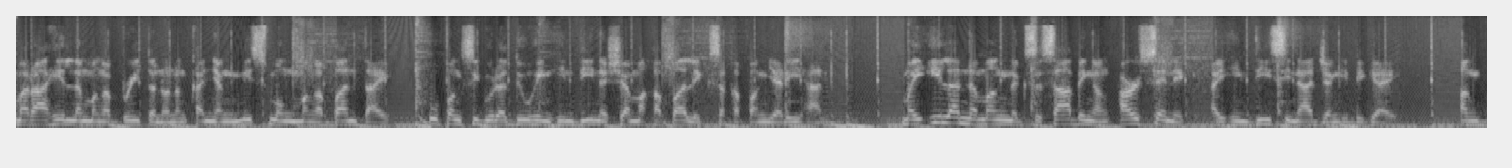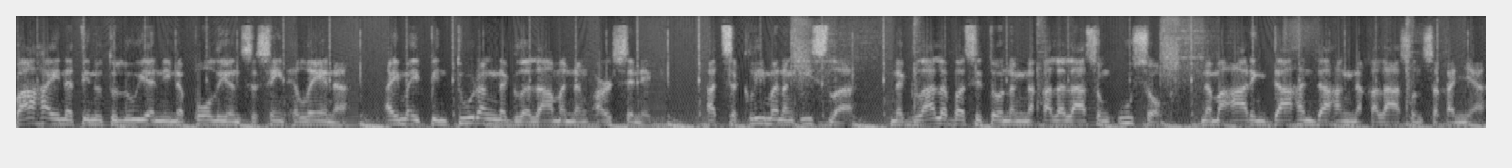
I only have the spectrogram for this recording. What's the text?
marahil ng mga Briton o ng kanyang mismong mga bantay upang siguraduhing hindi na siya makabalik sa kapangyarihan. May ilan namang nagsasabing ang arsenic ay hindi sinadyang ibigay. Ang bahay na tinutuluyan ni Napoleon sa St. Helena ay may pinturang naglalaman ng arsenic, at sa klima ng isla, naglalabas ito ng nakalalasong usok na maaring dahan-dahang nakalason sa kanya.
